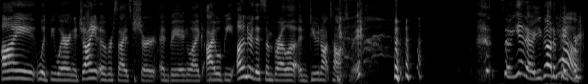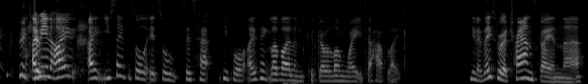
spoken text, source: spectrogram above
I would be wearing a giant oversized shirt and being like, I will be under this umbrella and do not talk to me. so you know, you got to Yeah. pick, your, I mean, I, I, you say it's all, it's all cis het people. I think Love Island could go a long way to have like, you know, they threw a trans guy in there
